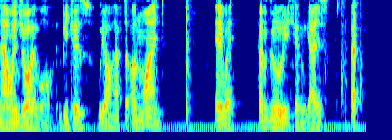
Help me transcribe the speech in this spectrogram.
now enjoyable because we all have to unwind. Anyway, have a good weekend, guys.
